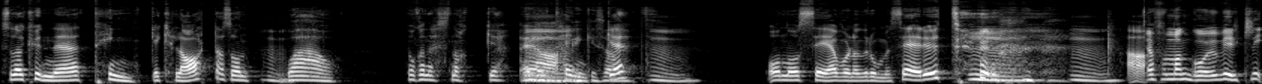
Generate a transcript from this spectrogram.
Så da kunne jeg tenke klart. Da, sånn Wow, nå kan jeg snakke. Jeg Ja, kan tenke. Mm. Og nå ser jeg hvordan rommet ser ut. Ja, for man går jo virkelig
